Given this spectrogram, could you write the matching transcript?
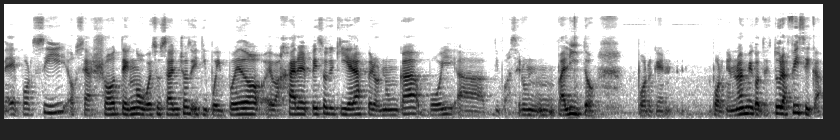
eh, por sí, o sea, yo tengo huesos anchos y tipo, y puedo eh, bajar el peso que quieras, pero nunca voy a, tipo, hacer un, un palito, porque, porque no es mi contextura física.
